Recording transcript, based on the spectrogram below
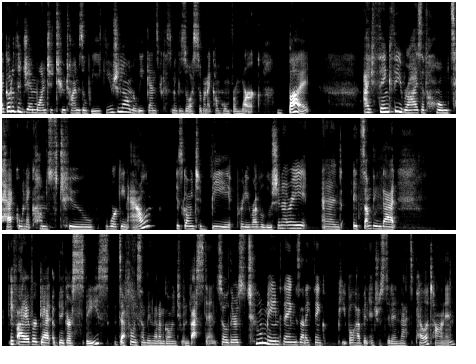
I go to the gym one to two times a week, usually on the weekends because I'm exhausted when I come home from work. But I think the rise of home tech when it comes to working out is going to be pretty revolutionary. And it's something that, if I ever get a bigger space, definitely something that I'm going to invest in. So, there's two main things that I think people have been interested in. That's Peloton,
